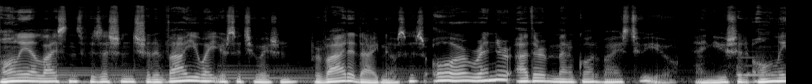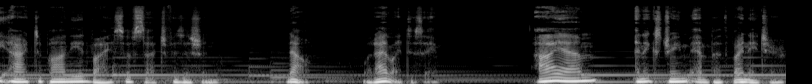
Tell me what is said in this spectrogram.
Only a licensed physician should evaluate your situation, provide a diagnosis, or render other medical advice to you, and you should only act upon the advice of such physician. Now, what I like to say I am an extreme empath by nature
